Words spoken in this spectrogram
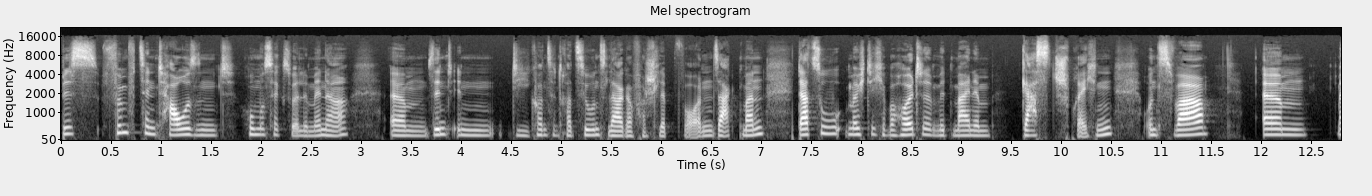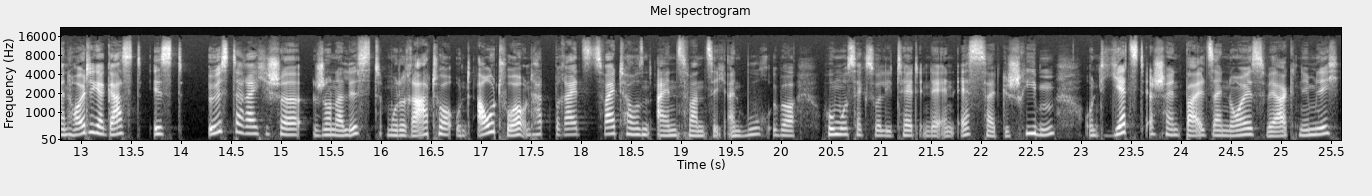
bis 15.000 homosexuelle Männer ähm, sind in die Konzentrationslager verschleppt worden, sagt man. Dazu möchte ich aber heute mit meinem Gast sprechen. Und zwar, ähm, mein heutiger Gast ist österreichischer Journalist, Moderator und Autor und hat bereits 2021 ein Buch über Homosexualität in der NS-Zeit geschrieben. Und jetzt erscheint bald sein neues Werk, nämlich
